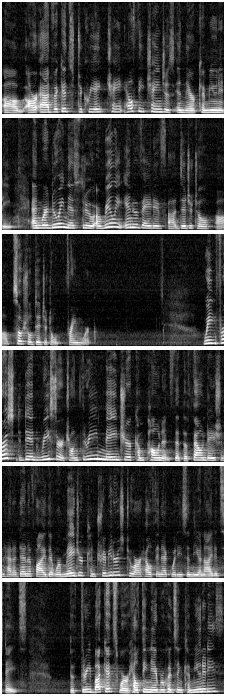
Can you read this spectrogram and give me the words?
uh, our advocates to create cha healthy changes in their community. And we're doing this through a really innovative uh, digital, uh, social digital framework. We first did research on three major components that the foundation had identified that were major contributors to our health inequities in the United States. The three buckets were healthy neighborhoods and communities,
